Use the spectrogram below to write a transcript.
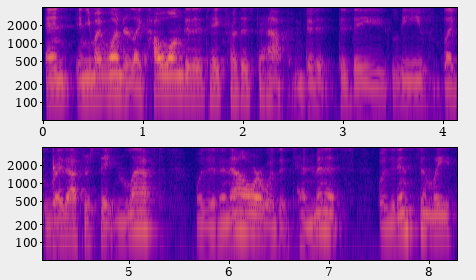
And and you might wonder like how long did it take for this to happen? Did it did they leave like right after satan left? Was it an hour? Was it 10 minutes? Was it instantly?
